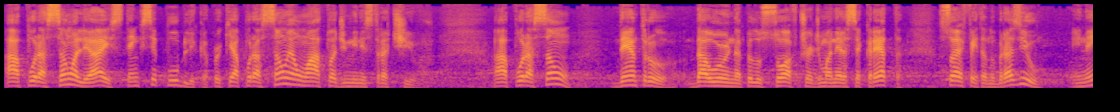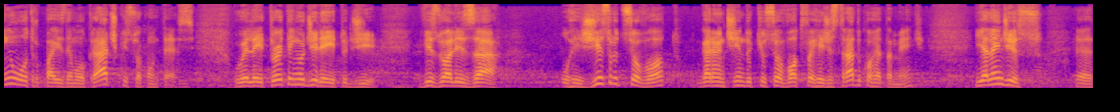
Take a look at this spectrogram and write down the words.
A apuração, aliás, tem que ser pública, porque a apuração é um ato administrativo. A apuração dentro da urna pelo software de maneira secreta só é feita no Brasil. Em nenhum outro país democrático isso acontece. O eleitor tem o direito de visualizar o registro do seu voto, garantindo que o seu voto foi registrado corretamente. E, além disso, é,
